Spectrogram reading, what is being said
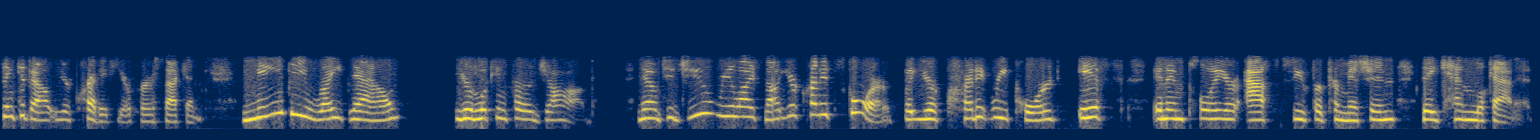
think about your credit here for a second. Maybe right now you're looking for a job. Now, did you realize not your credit score, but your credit report, if an employer asks you for permission, they can look at it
